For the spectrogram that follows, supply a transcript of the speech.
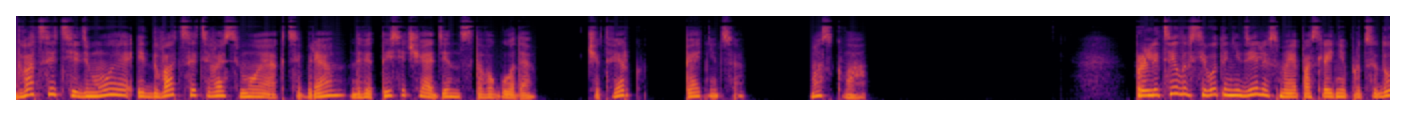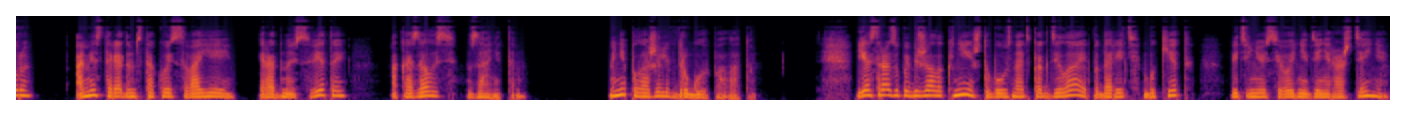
27 и 28 октября 2011 года. Четверг, пятница, Москва. Пролетела всего-то неделя с моей последней процедуры, а место рядом с такой своей и родной Светой оказалось занятым. Меня положили в другую палату. Я сразу побежала к ней, чтобы узнать, как дела, и подарить букет, ведь у нее сегодня день рождения.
